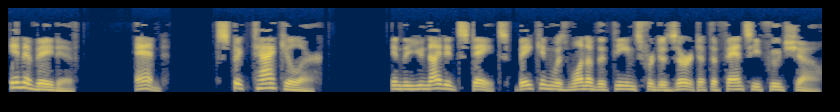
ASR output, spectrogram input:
innovative and spectacular. In the United States, bacon was one of the themes for dessert at the Fancy Food Show.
